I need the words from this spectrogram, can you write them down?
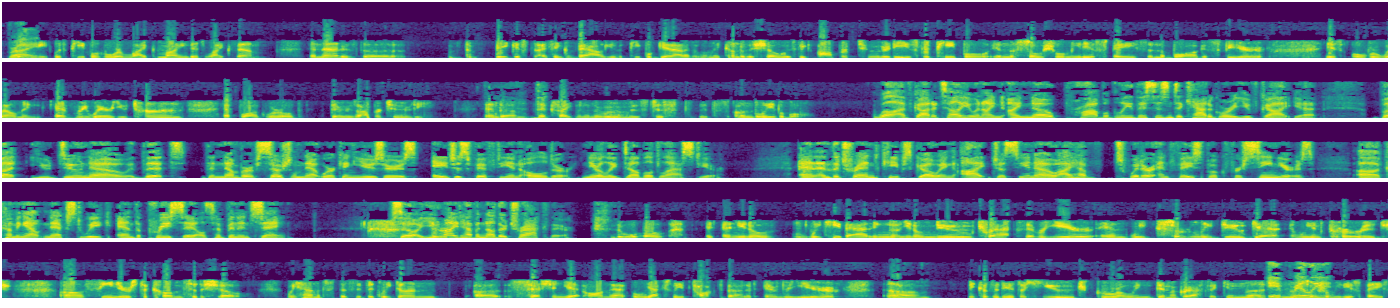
Right. meet with people who are like-minded like them. And that is the the biggest I think value that people get out of it when they come to the show is the opportunities for people in the social media space and the blogosphere is overwhelming. Everywhere you turn at Blog World, there is opportunity. And um, the excitement in the room is just it's unbelievable. Well, I've got to tell you, and I, I know probably this isn't a category you've got yet, but you do know that the number of social networking users ages 50 and older nearly doubled last year. And, and the trend keeps going. I, just so you know, I have Twitter and Facebook for seniors, uh, coming out next week and the pre-sales have been insane. So you might have another track there. Well, and you know, we keep adding, you know, new tracks every year, and we certainly do get and we encourage uh, seniors to come to the show. We haven't specifically done a session yet on that, but we actually have talked about it every year um, because it is a huge growing demographic in the, It in the really- social media space.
